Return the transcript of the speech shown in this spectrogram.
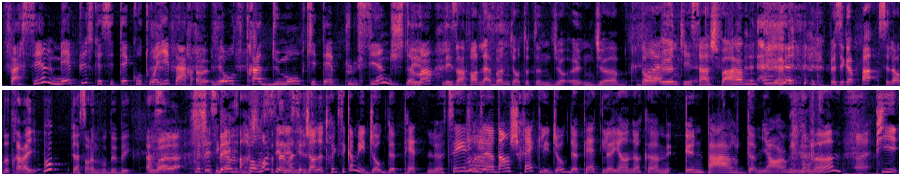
facile, mais puisque c'était côtoyé par d'autres strates d'humour qui étaient plus fines, justement, Les, les enfants de la bonne qui ont toute une, jo- une job, dont Ouais. une qui est sage-femme. puis, euh, puis c'est comme, ah, c'est l'heure de travailler. Boum! Puis elle sort un nouveau bébé. Ah, voilà. Mais tu sais, c'est Ben, comme, ah, pour moi, ça, c'est le genre de truc, c'est comme les jokes de pet, là. Tu sais, je veux dire, dans Shrek, les jokes de pet, là, il y en a comme une par demi-heure minimum. Puis,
